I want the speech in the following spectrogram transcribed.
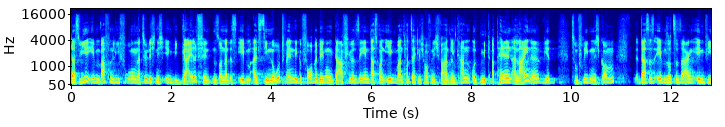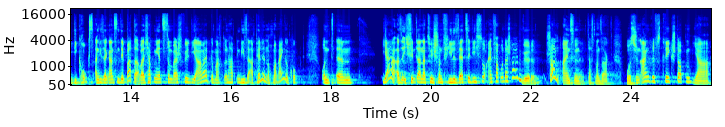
dass wir eben Waffenlieferungen natürlich nicht irgendwie geil finden, sondern das eben als die notwendige Vorbedingung dafür sehen, dass man irgendwann tatsächlich hoffentlich verhandeln kann und mit Appellen alleine wir zum Frieden nicht kommen. Das ist eben sozusagen irgendwie die Krux an dieser ganzen Debatte. Aber ich habe mir jetzt zum Beispiel die Arbeit gemacht und habe in diese Appelle nochmal reingeguckt. Und ähm, ja, also ich finde da natürlich schon viele Sätze, die ich so einfach unterschreiben würde. Schon einzelne, dass man sagt, russischen Angriffskrieg stoppen, ja,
